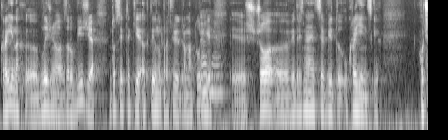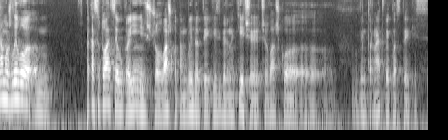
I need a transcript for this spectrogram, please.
країнах е, ближнього зарубіжжя досить таки активно працюють драматурги, угу. що е, відрізняється від українських. Хоча, можливо, ем, така ситуація в Україні, що важко там видати якісь збірники, чи, чи важко в інтернет викласти якісь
